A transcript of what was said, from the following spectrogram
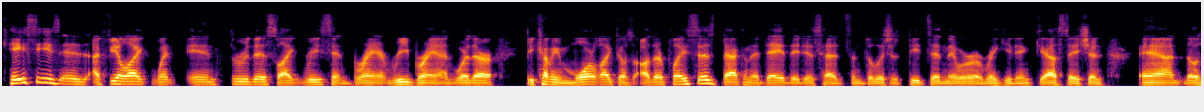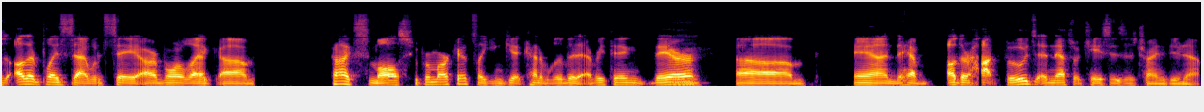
Casey's is I feel like went in through this like recent brand rebrand where they're becoming more like those other places. Back in the day, they just had some delicious pizza and they were a rinky dink gas station. And those other places I would say are more like um kind of like small supermarkets. Like you can get kind of a little bit of everything there. Um, and they have other hot foods, and that's what Casey's is trying to do now.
